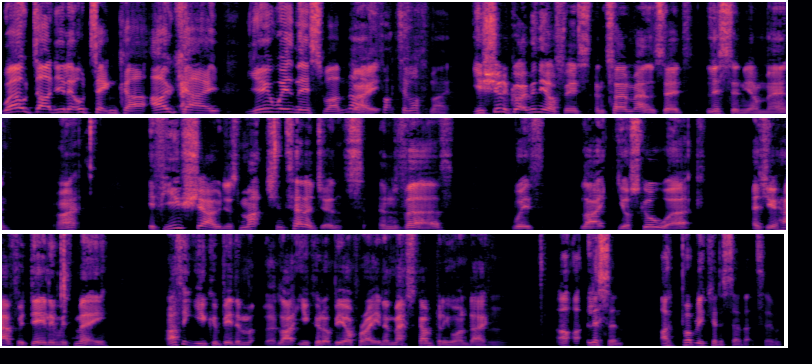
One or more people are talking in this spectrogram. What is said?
Well done, you little tinker. Okay, you win this one. No, I fucked him off, mate. You should have got him in the office and turned around and said, listen, young man, right? If you showed as much intelligence and verve with like your schoolwork as you have with dealing with me, I think you could be the like you could be operating a mass company one day. Uh, uh, listen, I probably could have said that to him.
